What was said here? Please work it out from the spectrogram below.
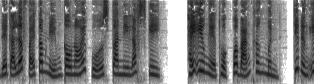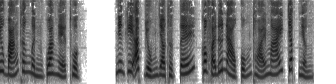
để cả lớp phải tâm niệm câu nói của Stanislavski. Hãy yêu nghệ thuật qua bản thân mình, chứ đừng yêu bản thân mình qua nghệ thuật. Nhưng khi áp dụng vào thực tế, không phải đứa nào cũng thoải mái chấp nhận.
